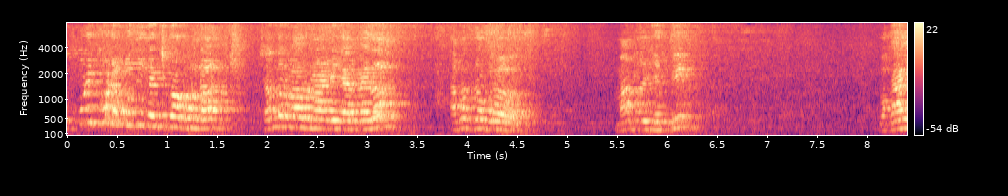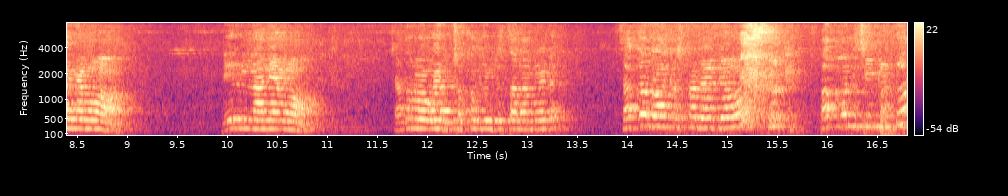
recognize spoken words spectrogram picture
ఇప్పటికి కూడా బుద్ధి తెచ్చుకోకుండా చంద్రబాబు నాయుడు గారి మీద అబద్ధపు మాటలు చెప్పి ఒక ఆయనేమో పేరు నానేమో చంద్రబాబు గారు చుక్కలు చూపిస్తానంటాడు సత్యం రామకృష్ణారెడ్డి ఏమో పదకొండు సీట్లతో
